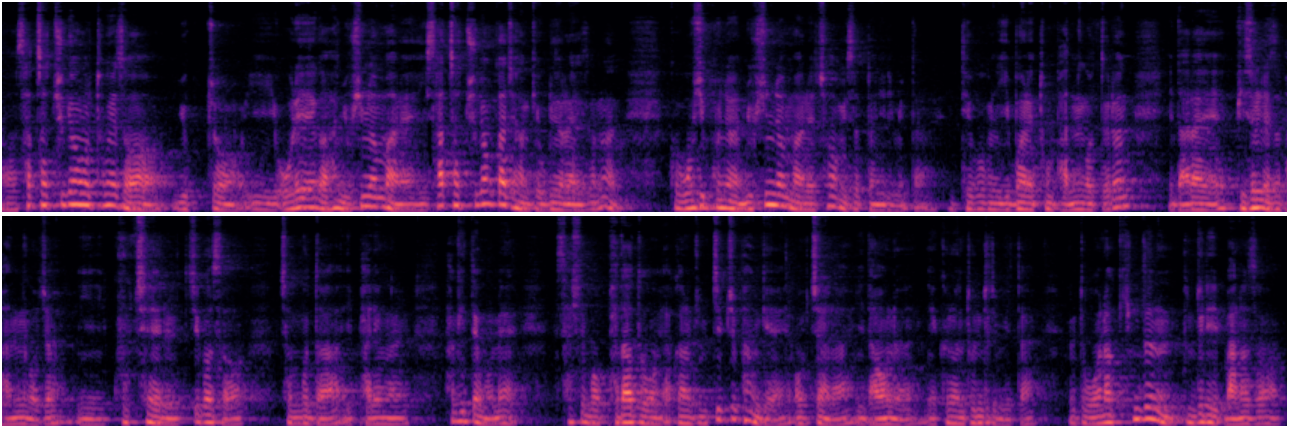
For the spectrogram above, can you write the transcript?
어, 4차 추경을 통해서 6조, 이 올해가 한 60년 만에 이 4차 추경까지 한 게 우리나라에서는 그 59년, 60년 만에 처음 있었던 일입니다. 대부분 이번에 돈 받는 것들은 이 나라에 빚을 내서 받는 거죠. 이 국채를 찍어서 전부 다이 발행을 하기 때문에 사실 뭐 받아도 약간은 좀 찝찝한 게 없지 않아 이 나오는 예, 그런 돈들입니다. 그리고 또 워낙 힘든 분들이 많아서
